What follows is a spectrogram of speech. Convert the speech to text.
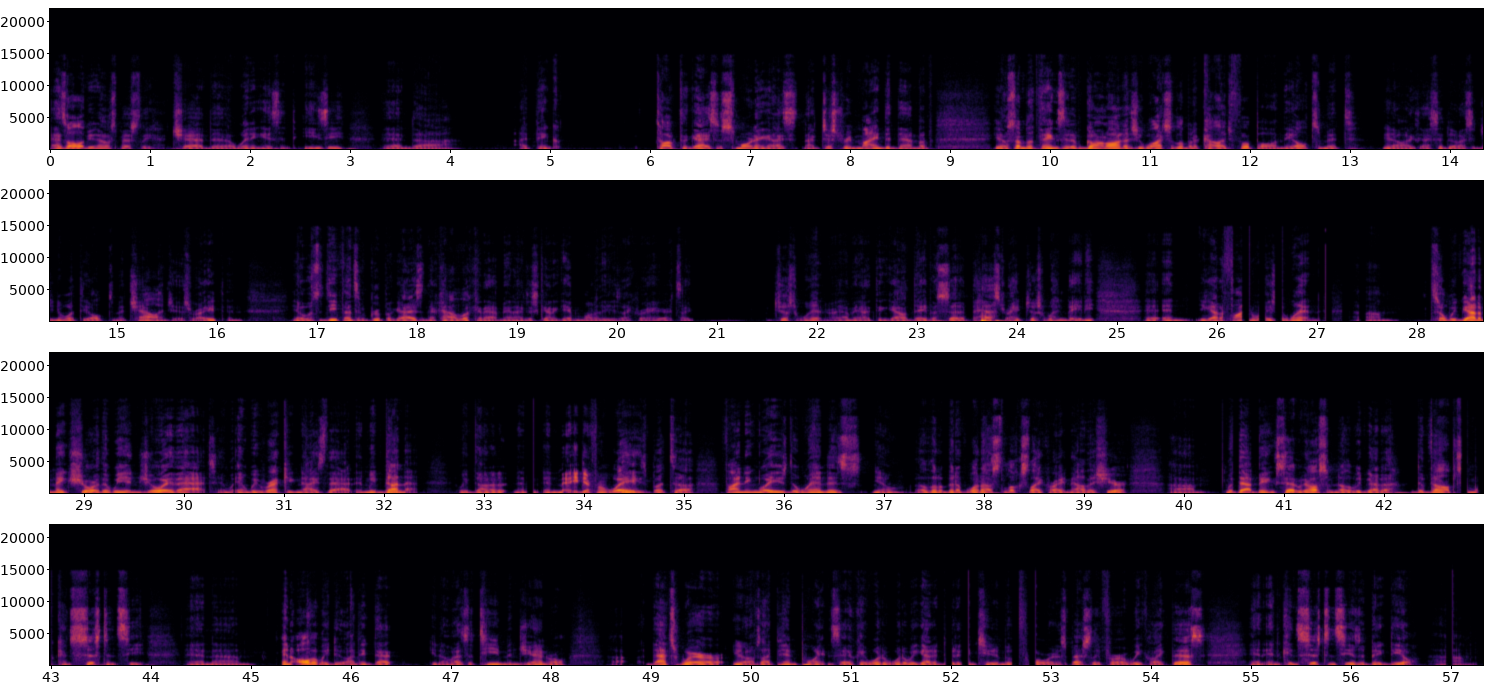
as all of you know, especially Chad, uh, winning isn't easy, and uh, I think talked to the guys this morning, and I, I just reminded them of, you know, some of the things that have gone on as you watch a little bit of college football, and the ultimate, you know, I, I said to him, I said, you know what the ultimate challenge is, right? And you know, it was a defensive group of guys, and they're kind of looking at me, and I just kind of gave them one of these, like right here. It's like just win, right? I mean, I think Al Davis said it best, right? Just win, baby, and you got to find ways to win. Um, so we've got to make sure that we enjoy that and, and, we recognize that, and we've done that. We've done it in, in many different ways, but uh, finding ways to win is, you know, a little bit of what us looks like right now this year. Um, with that being said, we also know that we've got to develop some more consistency and um, in all that we do. I think that you know, as a team in general, uh, that's where you know, as I pinpoint and say, okay, what what do we got to do to continue to move forward, especially for a week like this, and and consistency is a big deal. Um,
